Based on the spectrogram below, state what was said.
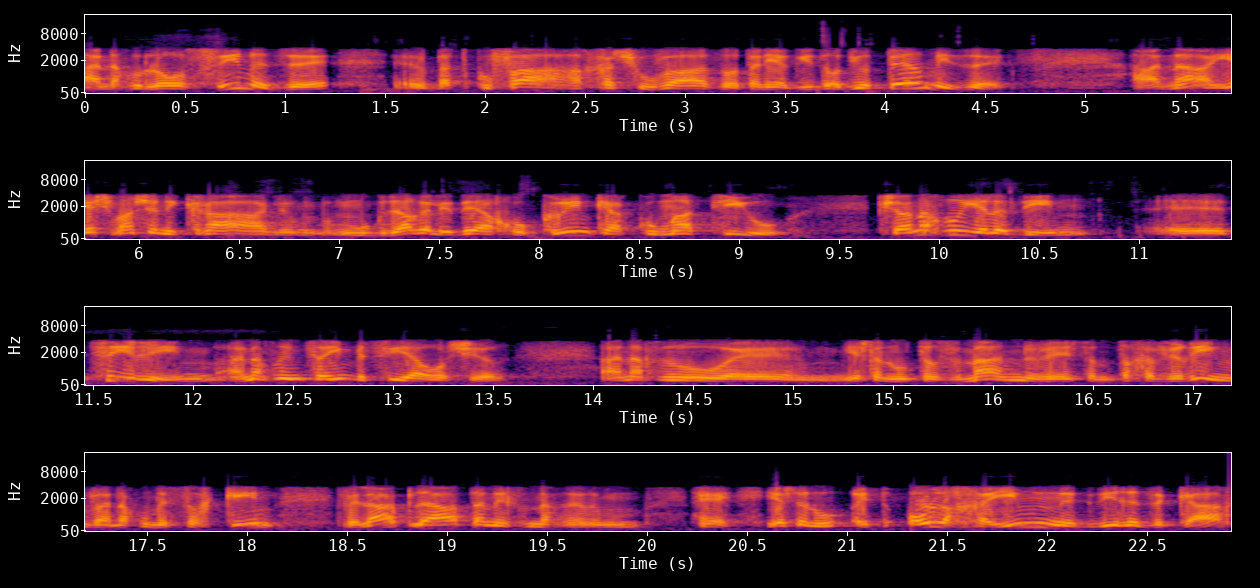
אנחנו לא עושים את זה בתקופה החשובה הזאת. אני אגיד עוד יותר מזה. יש מה שנקרא, מוגדר על ידי החוקרים כעקומת תיו. כשאנחנו ילדים, אה, צעירים, אנחנו נמצאים בשיא העושר. אנחנו, אה, יש לנו את הזמן ויש לנו את החברים ואנחנו משחקים ולאט לאט אה, יש לנו את עול החיים, נגדיר את זה כך,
